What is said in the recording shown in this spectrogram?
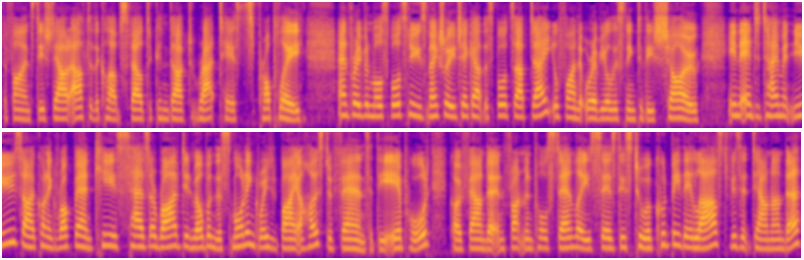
The fines dished out after the clubs failed to conduct rat tests properly. And for even more sports news, make sure you check out the Sports Update. You'll find it wherever you're listening to this show. In entertainment news, iconic rock band Kiss has arrived in Melbourne this morning, greeted by a host of fans at the airport. Co founder and frontman Paul Stanley says this tour could be their last visit down under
